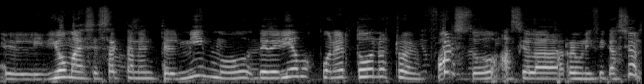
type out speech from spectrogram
El idioma es exactamente el mismo. Deberíamos poner todo nuestro esfuerzo hacia la reunificación.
